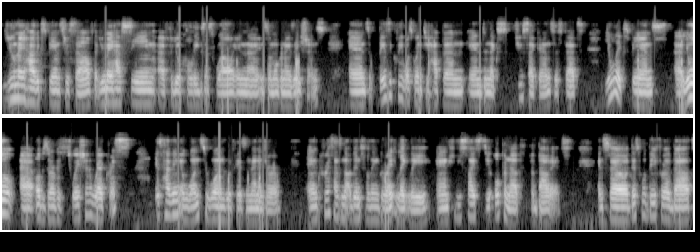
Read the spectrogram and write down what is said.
you may have experienced yourself, that you may have seen uh, for your colleagues as well in, uh, in some organizations. And basically what's going to happen in the next few seconds is that you will experience, uh, you will uh, observe a situation where Chris is having a one-to-one -one with his manager and Chris has not been feeling great lately, and he decides to open up about it. And so this will be for about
